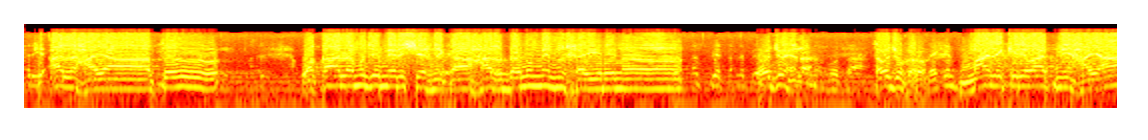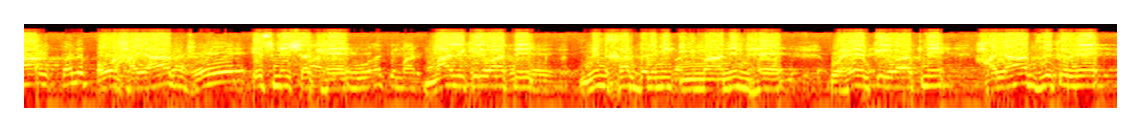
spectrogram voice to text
کہ الحیات۔ وقال مجھے میرے شیخ نے کہا، ہر دل من خیرنا۔ توجہ ہے نا؟ توجہ کرو۔ مال کی روایت میں حیات اور حیات اس میں شک ہے۔ مال کی روایت میں من خردل من ایمان ہے۔ وہ کی روایت میں حیات ذکر ہے۔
